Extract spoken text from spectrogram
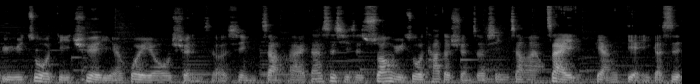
鱼座的确也会有选择性障碍，但是其实双鱼座它的选择性障碍在两点，一个是。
